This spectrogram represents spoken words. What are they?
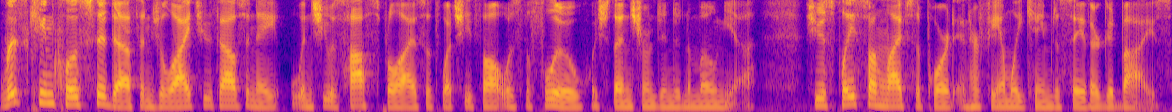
Liz came close to death in July 2008 when she was hospitalized with what she thought was the flu, which then turned into pneumonia. She was placed on life support and her family came to say their goodbyes.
